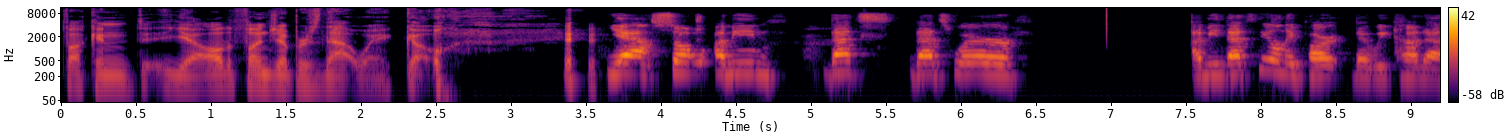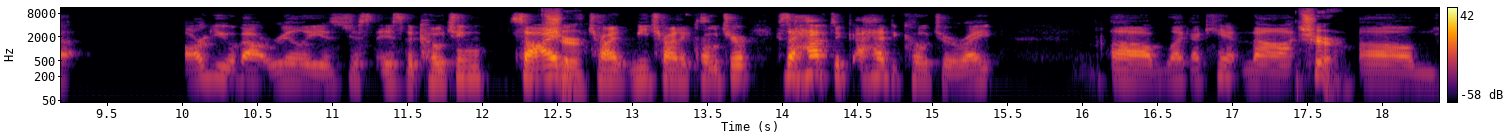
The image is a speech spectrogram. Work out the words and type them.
fucking yeah all the fun jumpers that way go yeah so i mean that's that's where i mean that's the only part that we kind of argue about really is just is the coaching side Sure. of trying me trying to coach her because i have to i had to coach her right? Um like i can't not. Sure. Um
